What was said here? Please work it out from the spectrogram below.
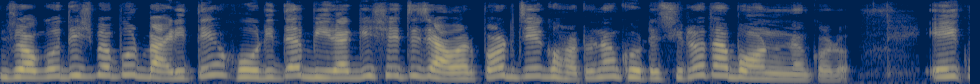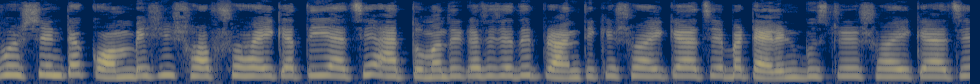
জগদীশবাবুর বাড়িতে হরিদা বিরাগী সেজে যাওয়ার পর যে ঘটনা ঘটেছিল তা বর্ণনা করো। এই কোয়েশ্চেনটা কম বেশি সব সহায়িকাতেই আছে আর তোমাদের কাছে যাদের প্রান্তিকের সহায়িকা আছে বা ট্যালেন্ট বুস্টারের সহায়িকা আছে,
